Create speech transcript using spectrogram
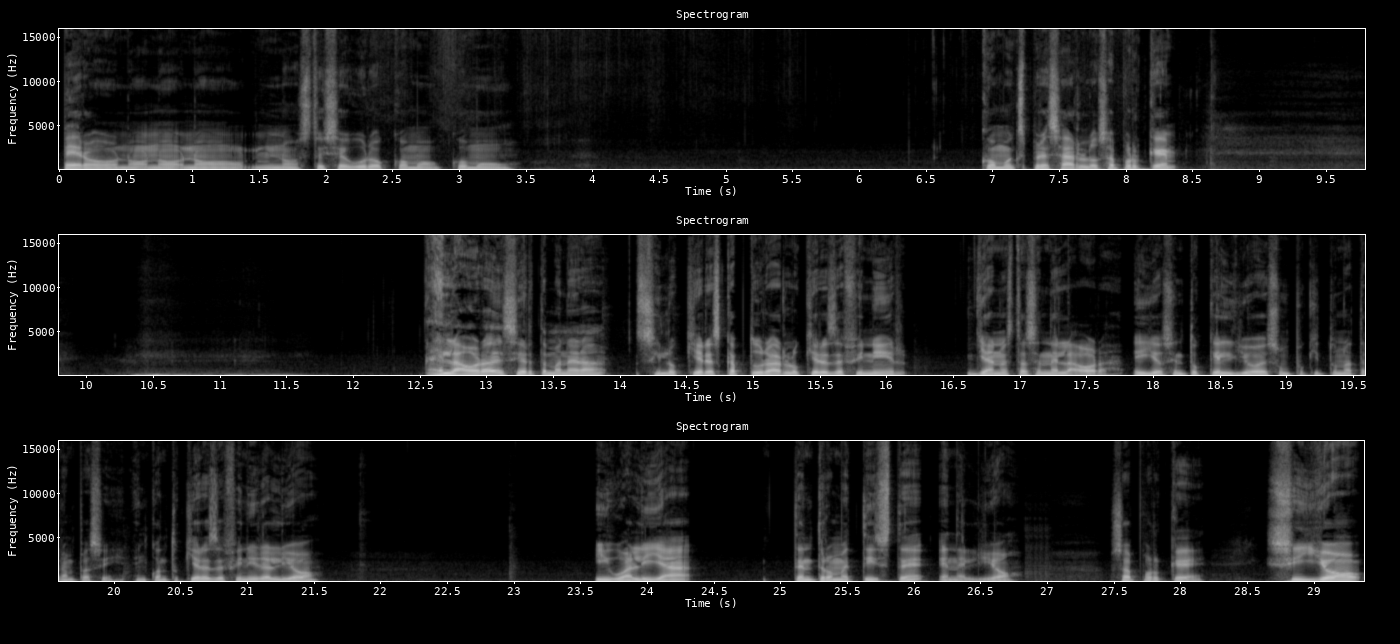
pero no, no, no, no estoy seguro cómo, cómo, cómo expresarlo. O sea, porque el ahora de cierta manera si lo quieres capturar, lo quieres definir, ya no estás en el ahora. Y yo siento que el yo es un poquito una trampa así. En cuanto quieres definir el yo, igual ya te entrometiste en el yo. O sea, porque si yo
